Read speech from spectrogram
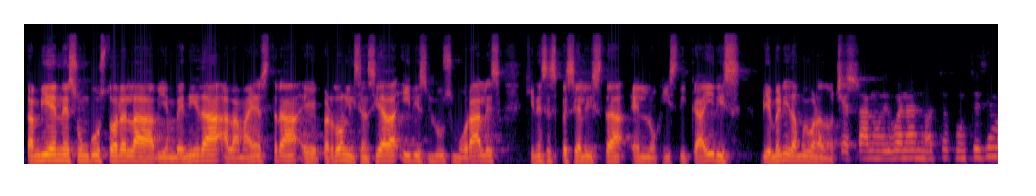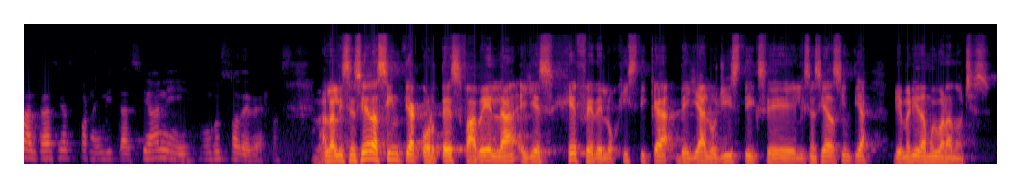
También es un gusto darle la bienvenida a la maestra, eh, perdón, licenciada Iris Luz Morales, quien es especialista en logística. Iris, bienvenida, muy buenas noches. ¿Qué tal? Muy buenas noches. Muchísimas gracias por la invitación y un gusto de verlos. A la licenciada Cintia Cortés Favela, ella es jefe de logística de Ya Logistics. Eh, licenciada Cintia, bienvenida, muy buenas noches.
